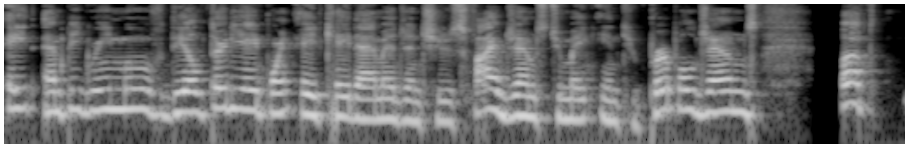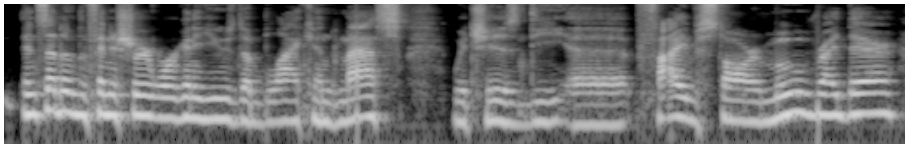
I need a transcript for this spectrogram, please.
8 MP green move, deal 38.8k damage and choose 5 gems to make into purple gems. But instead of the finisher, we're going to use the Blackened Mass, which is the uh, 5-star move right there.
